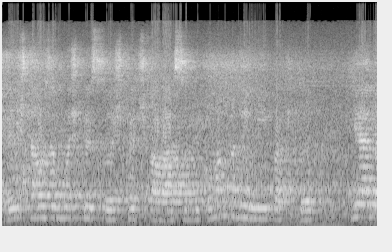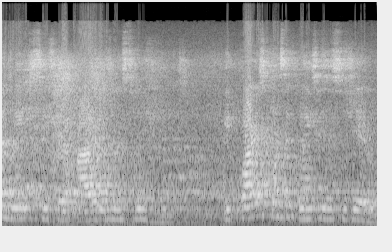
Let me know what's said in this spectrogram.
entrevistamos algumas pessoas para te falar sobre como a pandemia impactou diretamente seus trabalhos e nas suas vidas e quais consequências isso gerou.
